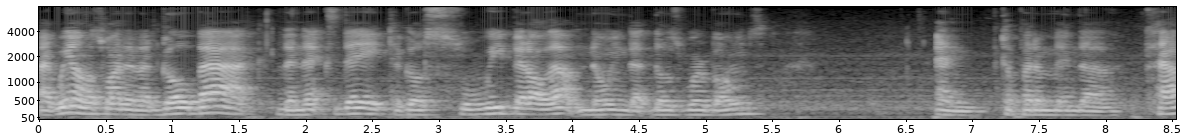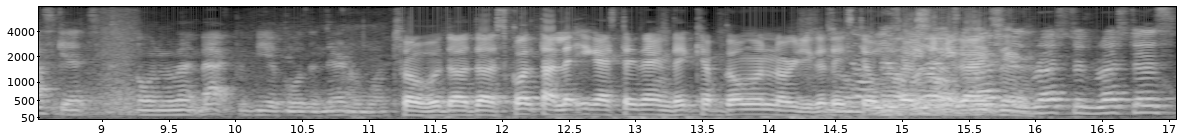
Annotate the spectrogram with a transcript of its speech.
Like we almost wanted to go back the next day to go sweep it all out, knowing that those were bones, and to put them in the caskets. But when we went back, the vehicle wasn't there no more. So the the escolta let you guys stay there and they kept going, or you they still No, pushing no, you guys? rushed us, rushed us, rushed us,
